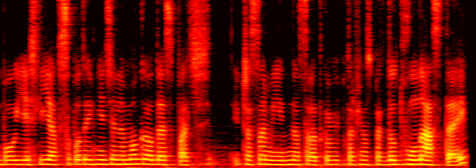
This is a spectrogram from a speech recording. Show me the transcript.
bo jeśli ja w sobotę i w niedzielę mogę odespać i czasami nastolatkowie potrafią spać do 12,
